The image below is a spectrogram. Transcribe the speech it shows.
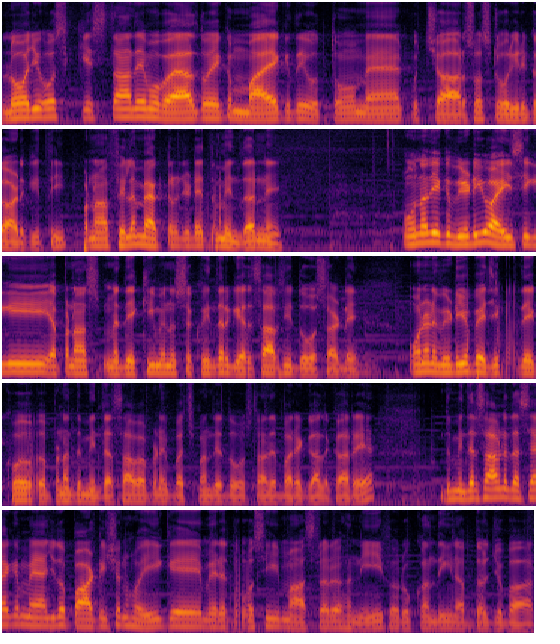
ਲੋ ਜੀ, ਉਸ ਕਿਸ਼ਤਾਂ ਦੇ ਮੋਬਾਈਲ ਤੋਂ ਇੱਕ ਮਾਈਕ ਦੇ ਉੱਤੋਂ ਮੈਂ ਕੁਝ 400 ਸਟੋਰੀ ਰਿਕਾਰਡ ਕੀਤੀ। ਆਪਣਾ ਫਿਲਮ ਐਕਟਰ ਜਿਹੜੇ ਧਰਮਿੰਦਰ ਨੇ, ਉਹਨਾਂ ਦੀ ਇੱਕ ਵੀਡੀਓ ਆਈ ਸੀਗੀ, ਆਪਣਾ ਸ- ਮੈਂ ਦੇਖੀ ਮੈਨੂੰ ਸੁਖਵਿੰਦਰ ਗਿੱਲ ਸਾਹਿਬ ਸੀ ਦੋਸਤ ਸਾਡੇ। ਉਹਨਾਂ ਨੇ ਵੀਡੀਓ ਭੇਜੀ, ਦੇਖੋ ਆਪਣਾ ਦਮਿੰਦਰ ਸਾਹਿਬ ਆਪਣੇ ਬਚਪਨ ਦੇ ਦੋਸਤਾਂ ਦੇ ਬਾਰੇ ਗੱਲ ਕਰ ਰਹੇ ਆ। ਦਮਿੰਦਰ ਸਾਹਿਬ ਨੇ ਦੱਸਿਆ ਕਿ ਮੈਂ ਜਦੋਂ ਪਾਰਟੀਸ਼ਨ ਹੋਈ ਕਿ ਮੇਰੇ ਦੋਸਤ ਸੀ, ਮਾਸਟਰ ਹਨੀਫ, ਰੁਕਨਦੀਨ, ਅਬਦੁਲ ਜਬਾਰ।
